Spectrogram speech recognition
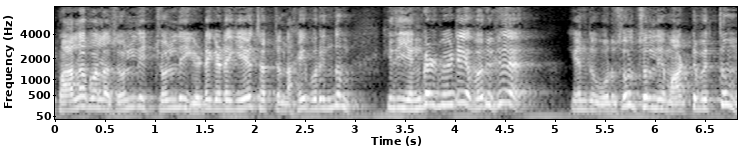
பல பல சொல்லி சொல்லி இடையிடையே சற்று நகை புரிந்தும் இது எங்கள் வீடே வருக! என்று ஒரு சொல் சொல்லி மாட்டுவித்தும்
